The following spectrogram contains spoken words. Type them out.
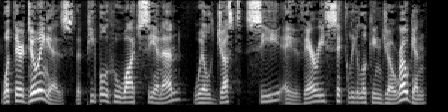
What they're doing is the people who watch CNN will just see a very sickly looking Joe Rogan.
